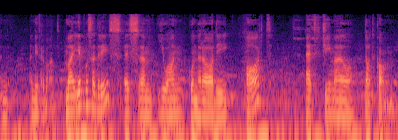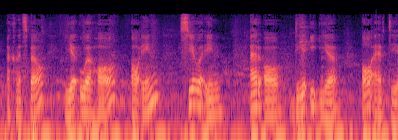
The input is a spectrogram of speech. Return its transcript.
in, in die verband. My e-posadres is um johankonradi@gmail.com. Ek gaan dit spel J O H A N C O N R A D I E A R T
